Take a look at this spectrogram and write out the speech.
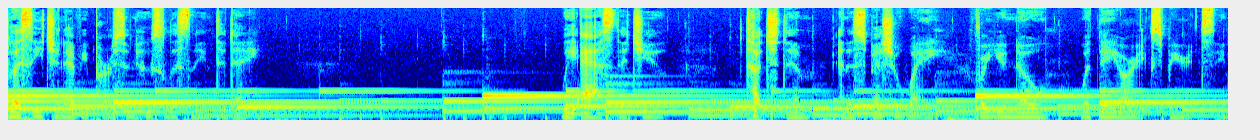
Bless each and every person who's listening today. We ask that you touch them in a special way, for you know what they are experiencing.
